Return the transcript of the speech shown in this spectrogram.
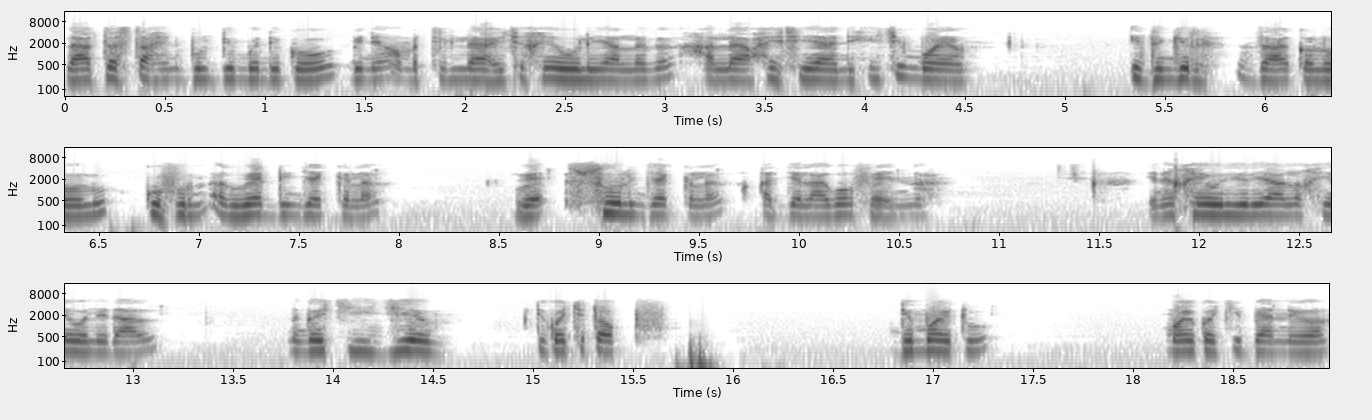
laa tastaxin bul dimbandikoo bi ni amatillahi ci xéewalu yàlla ga xalaa xisiyaani yi ci mooyam. Id ngir zaaka loolu kufurun ak weddi njekk la we suul njekk la xat jalaago feeñ na. Yene xéewal yi yàlla xéewal yi daal na ciy jéem di ko ci topp di moytu mooy ko ci benn yoon.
